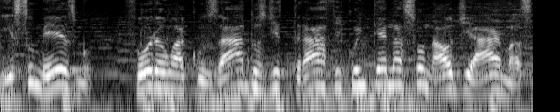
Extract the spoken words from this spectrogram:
Isso mesmo, foram acusados de tráfico internacional de armas.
